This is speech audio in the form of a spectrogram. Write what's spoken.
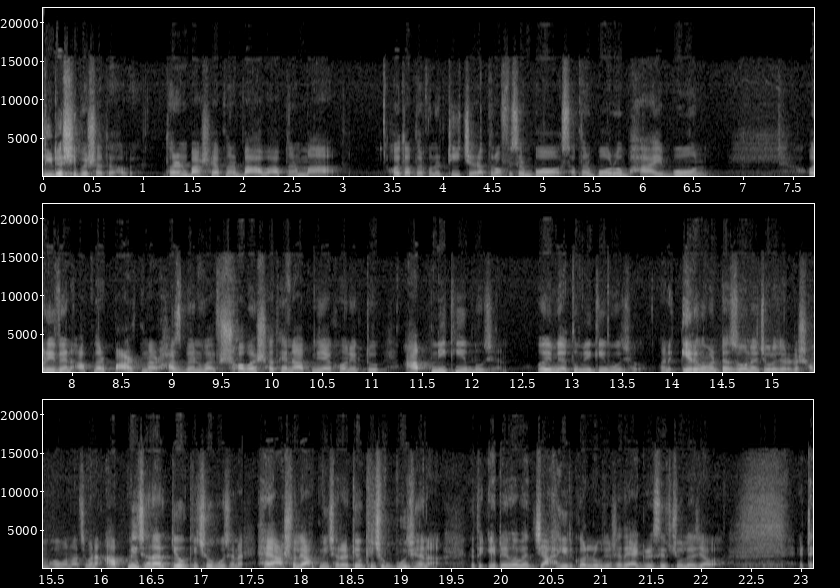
লিডারশিপের সাথে হবে। ধরেন বাসায় আপনার বাবা, আপনার মা, হয়তো আপনার কোনো টিচার আপনার অফিসের বস আপনার বড় ভাই, বোন অর ইভেন আপনার পার্টনার হাজব্যান্ড ওয়াইফ সবার সাথে না আপনি এখন একটু, আপনি কি বুঝেন? ওই মেয়ে, তুমি কি বুঝো? মানে এরকম একটা জোনে চলে যাওয়ার একটা সম্ভাবনা আছে। মানে আপনি ছাড়া আর কেউ কিছু বুঝে না। হ্যাঁ আসলে আপনি ছাড়া আর কেউ কিছু বুঝে না। কিন্তু এটাই ভাবে জাহির করে, লোকজনের সাথে অ্যাগ্রেসিভ চলে যাওয়া, একটা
